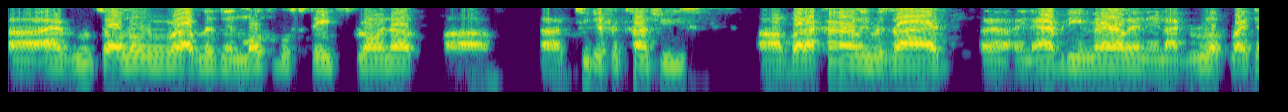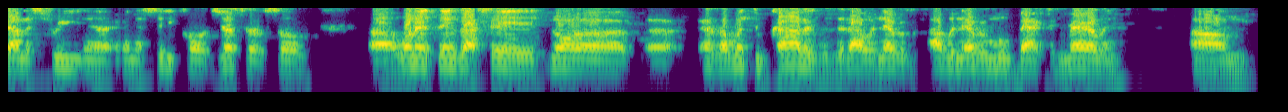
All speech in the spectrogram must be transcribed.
Uh, I have roots all over. I've lived in multiple states growing up, uh, uh two different countries. But I currently reside uh, in Aberdeen, Maryland, and I grew up right down the street in a, in a city called Jessup. So one of the things I said you know, as I went through college was that I would never, I would never move back to Maryland. Um,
